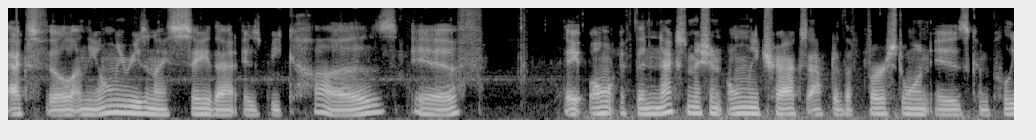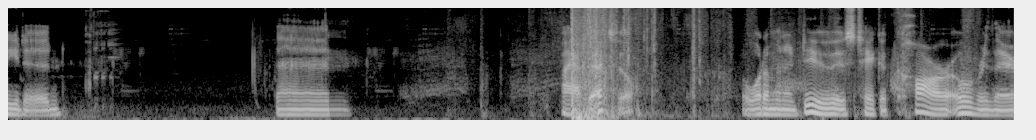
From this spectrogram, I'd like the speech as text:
exfil, and the only reason I say that is because if they if the next mission only tracks after the first one is completed, then I have to exfil. But what I'm gonna do is take a car over there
